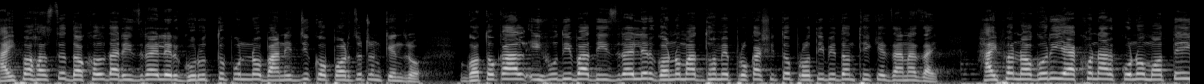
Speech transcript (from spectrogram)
হাইফা হস্তে দখলদার ইসরায়েলের গুরুত্বপূর্ণ বাণিজ্যিক ও পর্যটন কেন্দ্র। গতকাল ইহুদিবাদ ইসরায়েলের গণমাধ্যমে প্রকাশিত প্রতিবেদন থেকে জানা যায়, হাইফা নগরী এখন আর কোনো মতেই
